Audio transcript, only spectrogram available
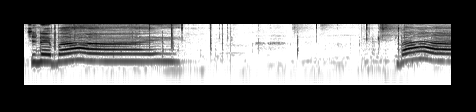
Junay, bye. Bye.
